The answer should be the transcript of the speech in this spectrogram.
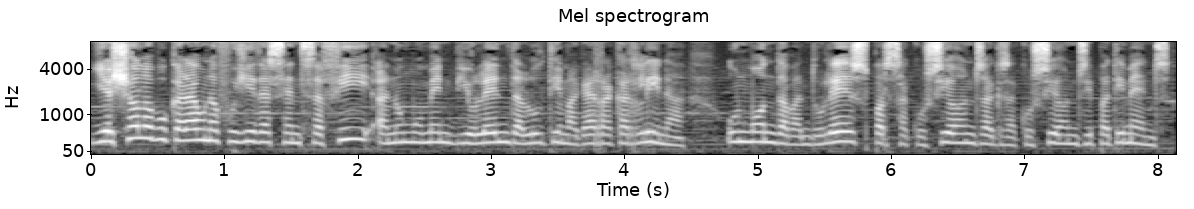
I això l'abocarà una fugida sense fi en un moment violent de l'última guerra carlina, un món de bandolers, persecucions, execucions i patiments.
